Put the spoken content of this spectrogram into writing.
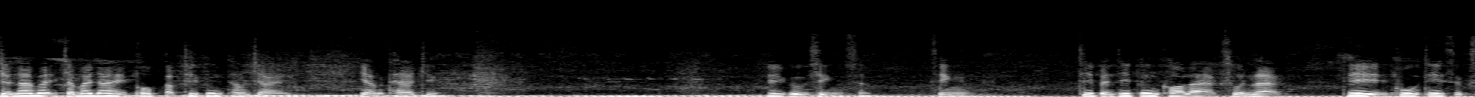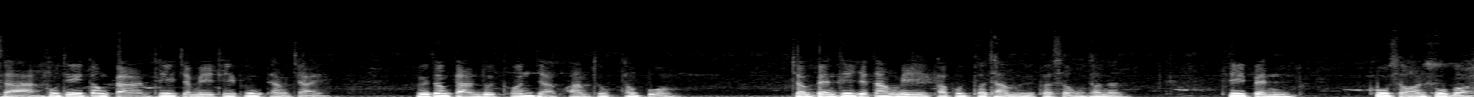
จะไม่จะไม่ได้พบกับที่พึ่งทางใจอย่างแท้จริง นี่คือสิ่งสิ่งที่เป็นที่พึ่งข้อแรกส่วนแรกที่ผู้ที่ศึกษาผู้ที่ต้องการที่จะมีที่พึ่งทางใจ คือต้องการหลุดพ้นจากความทุกข์ทั้งปวงจำเป็นที่จะต้องมีพระพุทธพระธรรมหรือพระสงฆ์เท่านั้น ที่เป็นผู้สอนผู้บอก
